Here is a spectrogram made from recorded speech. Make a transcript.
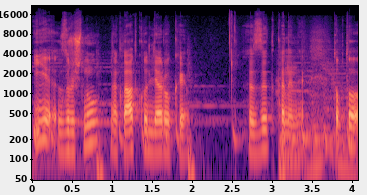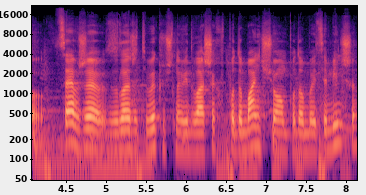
і зручну накладку для руки з тканини. Тобто це вже залежить виключно від ваших вподобань, що вам подобається більше.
